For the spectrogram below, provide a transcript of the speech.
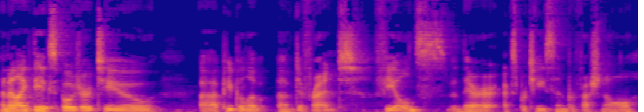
and I like the exposure to uh, people of, of different fields. Their expertise in professional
